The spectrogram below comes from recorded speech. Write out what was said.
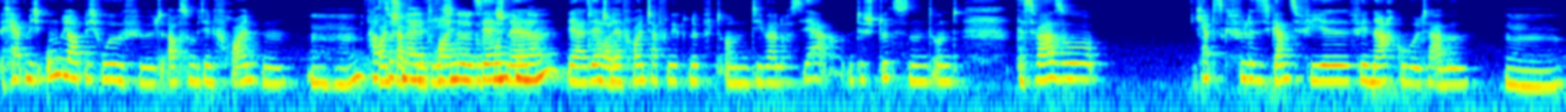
ich habe mich unglaublich wohl gefühlt, auch so mit den Freunden. Mhm. Hast du schnell Freunde sehr gefunden schnell, dann? Ja, sehr Toll. schnell Freundschaften geknüpft und die waren auch sehr unterstützend und das war so, ich hatte das Gefühl, dass ich ganz viel, viel nachgeholt habe, Hm.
